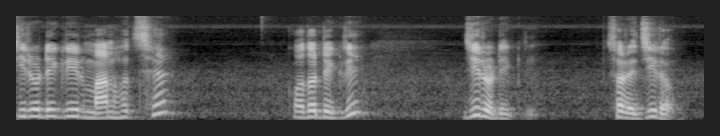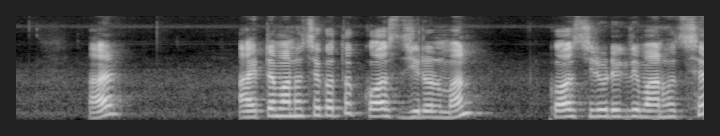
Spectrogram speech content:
জিরো ডিগ্রির মান হচ্ছে কত degree zero degree sorry zero আর আরেকটা মান হচ্ছে কত? কস জিরোর মান। কস জিরো ডিগ্রি মান হচ্ছে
